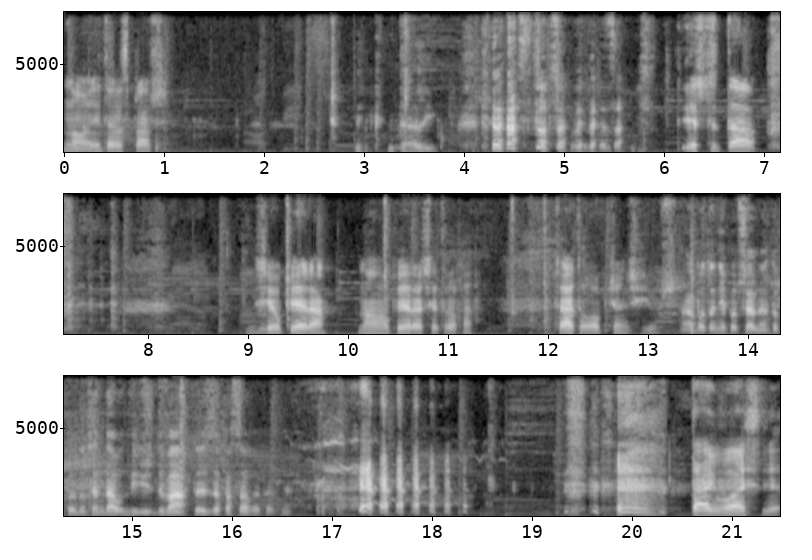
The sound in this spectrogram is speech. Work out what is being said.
No i teraz sprawdź. Dali. Teraz to trzeba wyrezać. Jeszcze ta się opiera. No, opiera się trochę. Trzeba to obciąć już. A bo to niepotrzebne, to producent dał, widzisz, dwa, to jest zapasowe pewnie. Tak właśnie.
